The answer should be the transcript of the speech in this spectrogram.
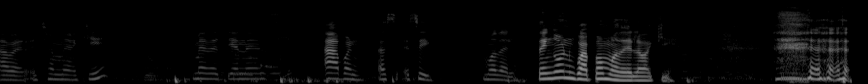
A ver, échame aquí. ¿Me detienes? Ah, bueno, sí, modelo. Tengo un guapo modelo aquí.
